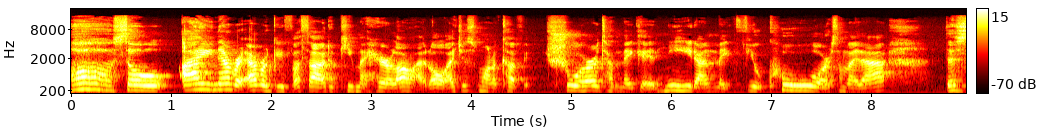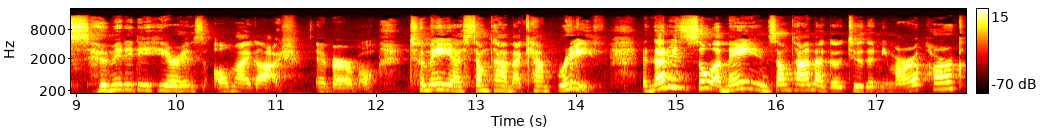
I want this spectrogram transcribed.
Oh so I never ever give a thought to keep my hair long at all. I just want to cut it short and make it neat and make feel cool or something like that. This humidity here is oh my gosh unbearable. To me uh, sometimes I can't breathe. And that is so amazing. Sometimes I go to the Memorial Park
